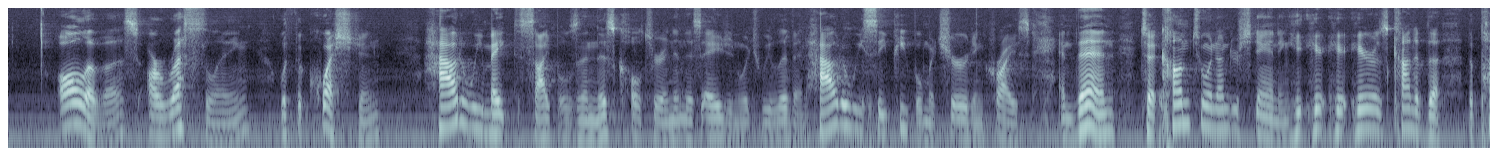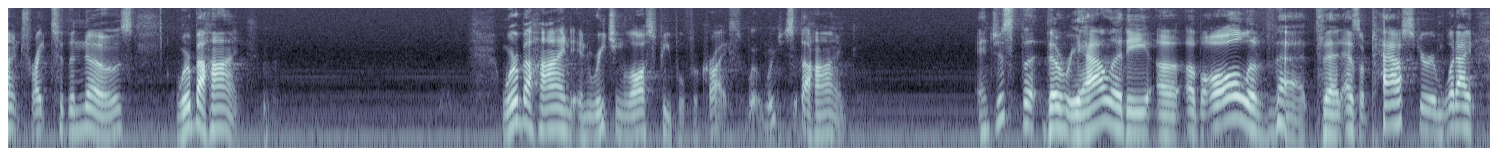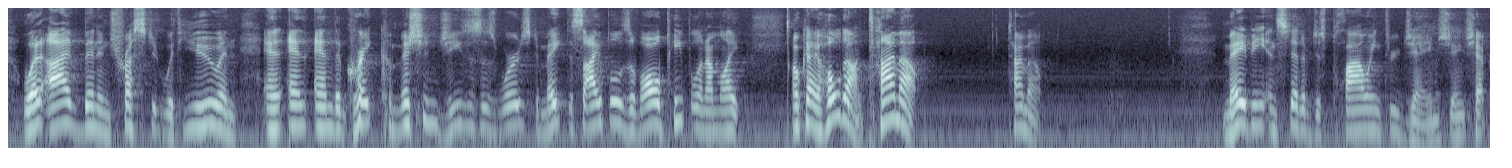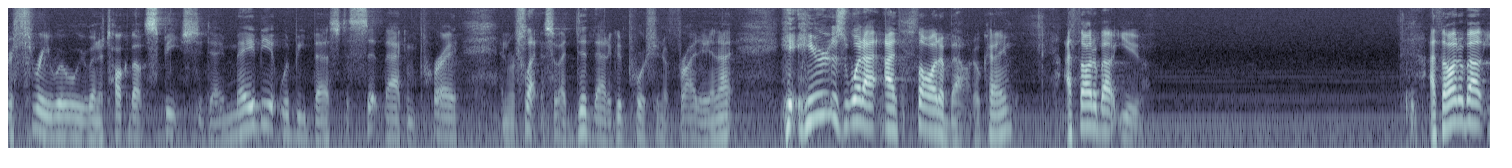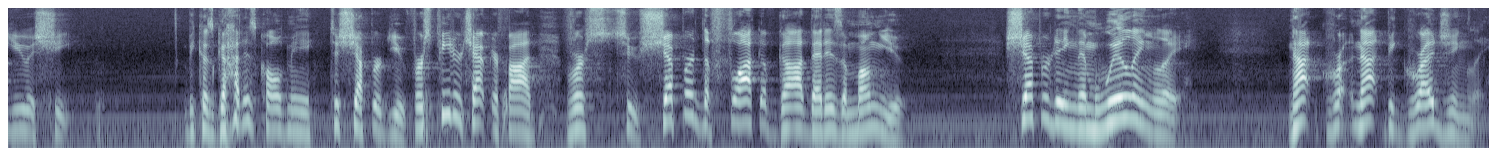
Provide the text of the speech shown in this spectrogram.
all of us, are wrestling with the question how do we make disciples in this culture and in this age in which we live in? How do we see people matured in Christ? And then to come to an understanding, here, here, here is kind of the, the punch right to the nose. We're behind. We're behind in reaching lost people for Christ. We're, we're just behind and just the, the reality of, of, all of that that as a pastor and what i what i've been entrusted with you and and and, and the great commission jesus' words to make disciples of all people. And i'm like okay hold on. Time out. Time out. Maybe instead of just plowing through james james chapter 3 where we were going to talk about speech today maybe it would be best to sit back and pray and reflect. And so i did that a good portion of friday. And i Here's what I, I thought about, okay? I thought about you. I thought about you as sheep because God has called me to shepherd you. 1 Peter chapter 5 verse 2. Shepherd the flock of God that is among you, shepherding them willingly, not, not begrudgingly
